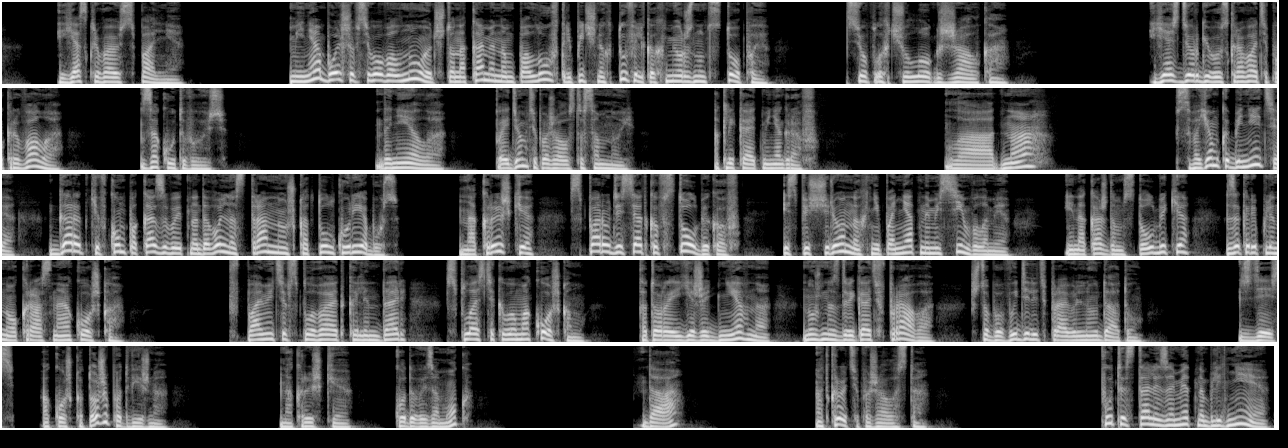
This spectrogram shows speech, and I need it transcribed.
я скрываюсь в спальне. Меня больше всего волнует, что на каменном полу в тряпичных туфельках мерзнут стопы. Теплых чулок жалко. Я сдергиваю с кровати покрывало, закутываюсь. «Даниэла, пойдемте, пожалуйста, со мной», — окликает меня граф. «Ладно». В своем кабинете Гаррет кивком показывает на довольно странную шкатулку ребус. На крышке с пару десятков столбиков, испещренных непонятными символами, и на каждом столбике закреплено красное окошко. В памяти всплывает календарь с пластиковым окошком, которое ежедневно нужно сдвигать вправо, чтобы выделить правильную дату. Здесь окошко тоже подвижно? На крышке кодовый замок? Да. Откройте, пожалуйста. Путы стали заметно бледнее,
